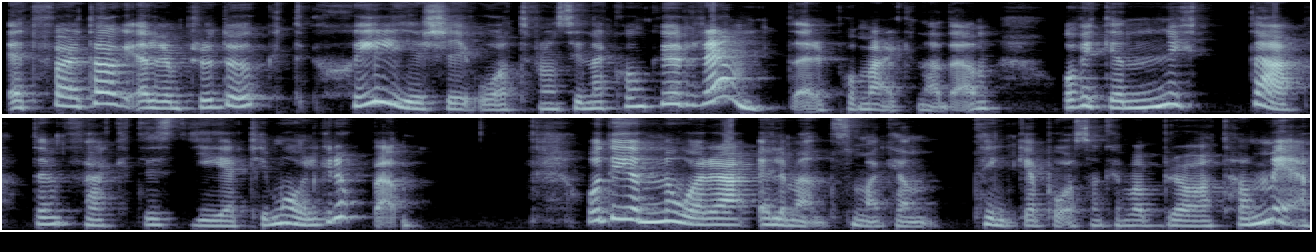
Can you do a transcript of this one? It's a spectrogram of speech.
ett företag eller en produkt skiljer sig åt från sina konkurrenter på marknaden och vilken nytta den faktiskt ger till målgruppen. Och det är några element som man kan tänka på som kan vara bra att ha med.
